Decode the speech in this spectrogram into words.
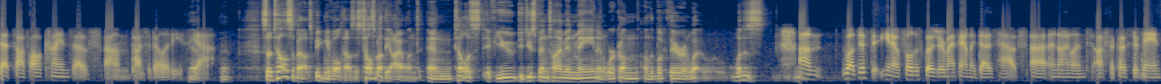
sets off all kinds of um, possibilities yeah. yeah. yeah. So tell us about speaking of old houses. Tell us about the island, and tell us if you did you spend time in Maine and work on on the book there, and what what is um, well, just you know, full disclosure, my family does have uh, an island off the coast of Maine.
